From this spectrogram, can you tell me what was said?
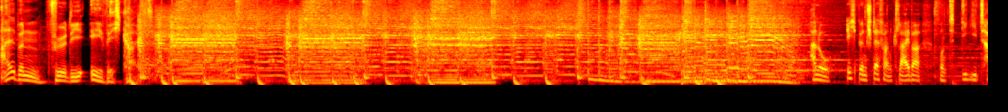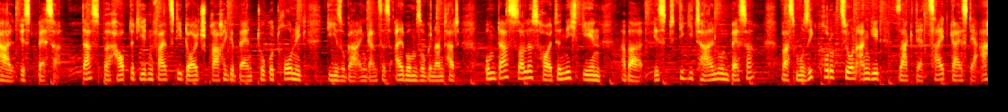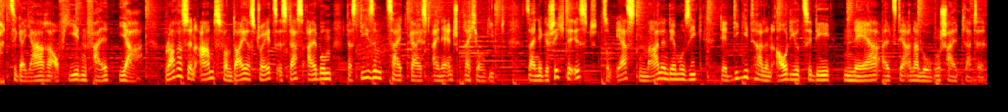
Alben für die Ewigkeit. Hallo, ich bin Stefan Kleiber und digital ist besser. Das behauptet jedenfalls die deutschsprachige Band Tokotronik, die sogar ein ganzes Album so genannt hat. Um das soll es heute nicht gehen. Aber ist digital nun besser? Was Musikproduktion angeht, sagt der Zeitgeist der 80er Jahre auf jeden Fall ja. Brothers in Arms von Dire Straits ist das Album, das diesem Zeitgeist eine Entsprechung gibt. Seine Geschichte ist, zum ersten Mal in der Musik, der digitalen Audio-CD näher als der analogen Schallplatte.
